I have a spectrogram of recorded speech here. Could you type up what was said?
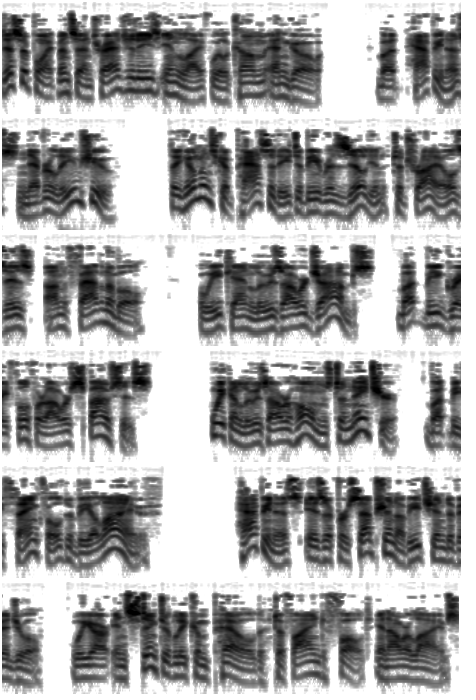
Disappointments and tragedies in life will come and go, but happiness never leaves you. The human's capacity to be resilient to trials is unfathomable. We can lose our jobs, but be grateful for our spouses. We can lose our homes to nature, but be thankful to be alive. Happiness is a perception of each individual we are instinctively compelled to find fault in our lives.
